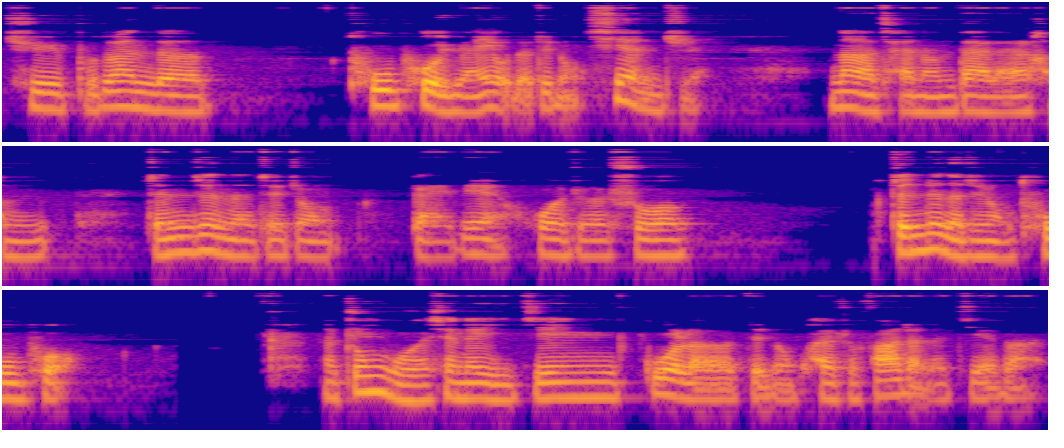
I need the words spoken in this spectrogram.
去不断的突破原有的这种限制，那才能带来很真正的这种。改变或者说真正的这种突破，那中国现在已经过了这种快速发展的阶段，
